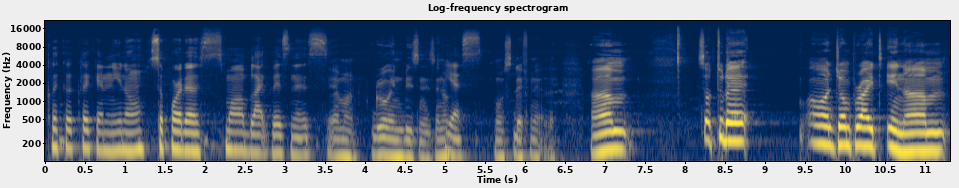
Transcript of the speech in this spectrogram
click, click, click, and you know, support a small black business. Yeah, man. Growing business, you know? Yes. Most definitely. Um, so today, I want to jump right in. Um,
